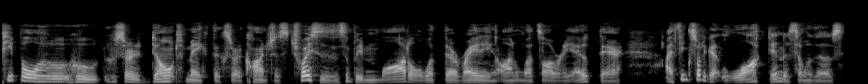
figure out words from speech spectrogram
people who, who who sort of don't make the sort of conscious choices and simply model what they're writing on what's already out there, I think sort of get locked into some of those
